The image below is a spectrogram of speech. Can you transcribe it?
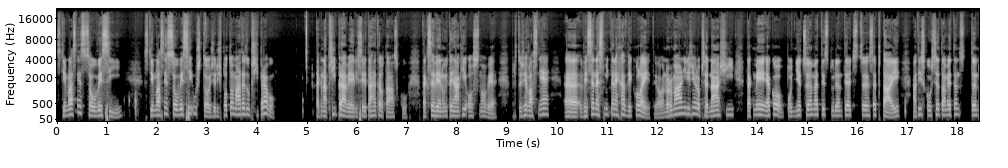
S tím vlastně souvisí, s tím vlastně souvisí už to, že když potom máte tu přípravu, tak na přípravě, když si vytáhnete otázku, tak se věnujte nějaký osnově, protože vlastně vy se nesmíte nechat vykolejit. Jo? Normálně, když někdo přednáší, tak my jako podněcujeme ty studenty, ať se ptají. Na té zkoušce tam je ten, ten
